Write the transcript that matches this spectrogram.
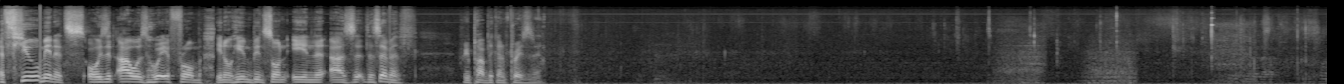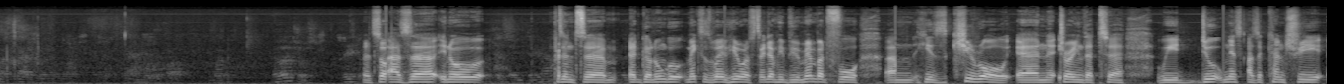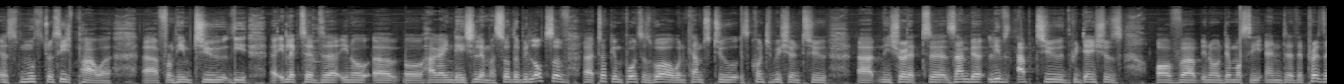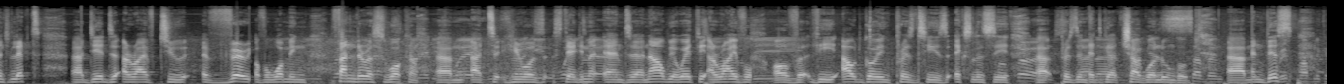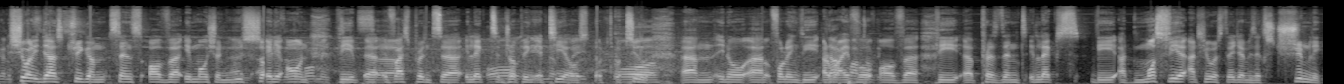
a few minutes or is it hours away from, you know, him being sworn in as the seventh Republican president. And so, as uh, you know, President um, Edgar Lungu makes his way to Hero Stadium. He'll be remembered for um, his key role in ensuring that uh, we do as a country a smooth transition power uh, from him to the uh, elected, uh, you know, uh, Hakainde Hichilema. So there'll be lots of uh, talking points as well when it comes to his contribution to ensure that Zambia lives up to the credentials of uh, you know democracy and uh, the president-elect uh, did arrive to a very overwhelming thunderous welcome um, at Heroes Stadium. And uh, now we await the arrival of the outgoing president his excellency uh, President Edgar Chagwa Lungu um, and this surely does trigger a sense of uh, emotion you saw earlier on the vice president-elect dropping a tear or, or two um, you know following the arrival of uh, the uh, President-elect the atmosphere at Hero Stadium is extremely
